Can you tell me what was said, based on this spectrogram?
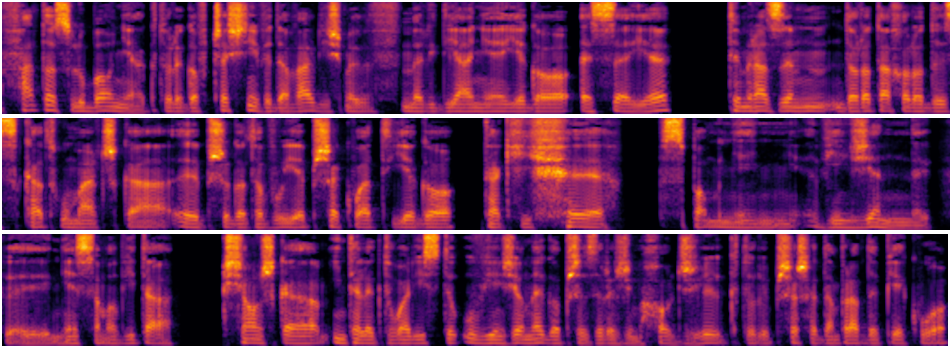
Fatos Lubonia, którego wcześniej wydawaliśmy w Meridianie, jego eseje, tym razem Dorota Chorodyska, tłumaczka, y, przygotowuje przekład jego takich e, wspomnień więziennych. E, niesamowita książka intelektualisty uwięzionego przez reżim Hodzi, który przeszedł naprawdę piekło,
